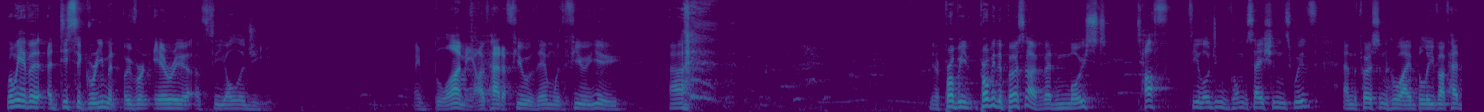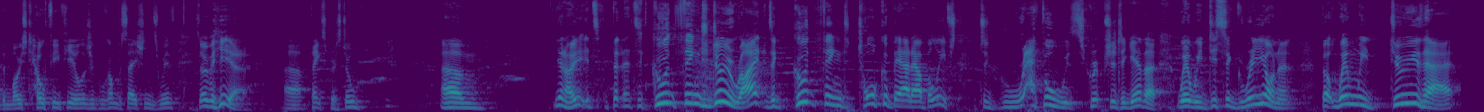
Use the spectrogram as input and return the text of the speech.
When we have a, a disagreement over an area of theology, I mean, blimey, I've had a few of them with a few of you. Uh, you know, probably, probably the person I've had most tough theological conversations with, and the person who I believe I've had the most healthy theological conversations with is over here. Uh, thanks, Crystal. Um, you know, it's, but that's a good thing to do, right? It's a good thing to talk about our beliefs, to grapple with Scripture together where we disagree on it. But when we do that,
